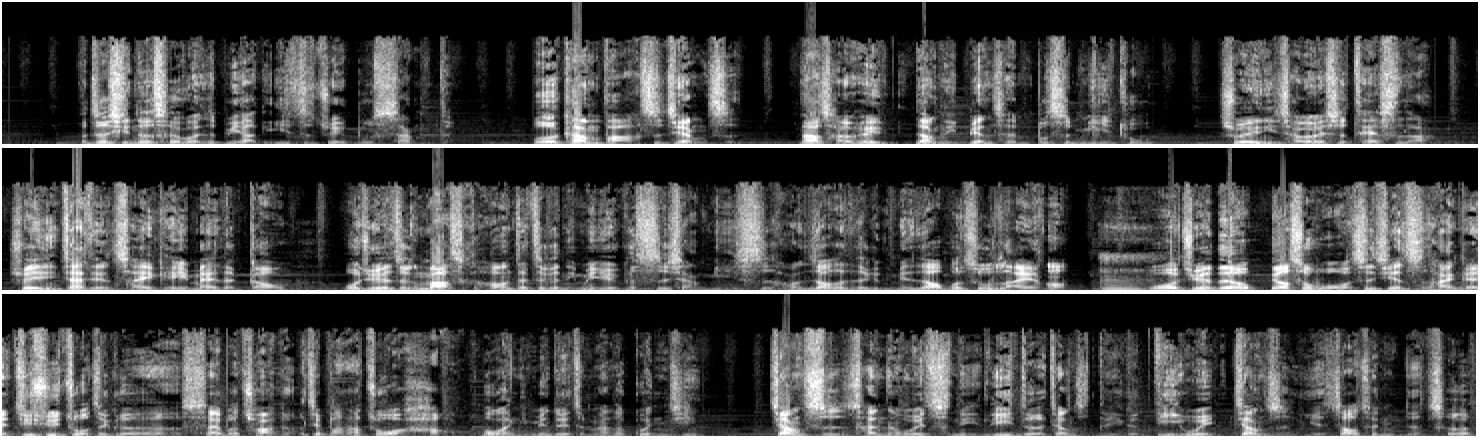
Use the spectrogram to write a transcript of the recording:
而这新的车款是比亚迪一直追不上的。我的看法是这样子。那才会让你变成不是 Me Too，所以你才会是 Tesla，所以你价钱才可以卖得高。我觉得这个 Mask 好像在这个里面有一个思想迷失，好像绕在这个里面绕不出来哈。嗯，我觉得要是我是坚持，他应该继续做这个 Cybertruck，而且把它做好，不管你面对怎么样的困境，这样子才能维持你 leader 这样子的一个地位，这样子也造成你的车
